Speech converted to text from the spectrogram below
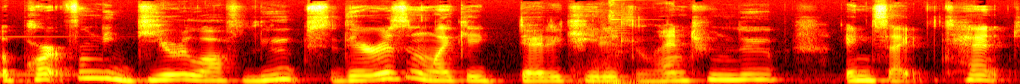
Apart from the gear loft loops, there isn't like a dedicated lantern loop inside the tent,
